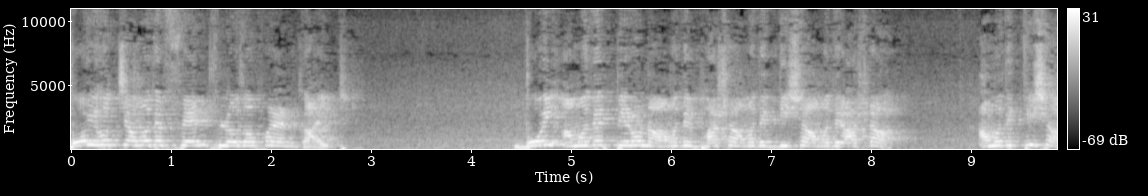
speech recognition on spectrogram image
বই হচ্ছে আমাদের ফ্রেন্ড ফিলোসফার অ্যান্ড গাইড বই আমাদের প্রেরণা, আমাদের ভাষা, আমাদের দিশা, আমাদের আশা, আমাদের তৃষা।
